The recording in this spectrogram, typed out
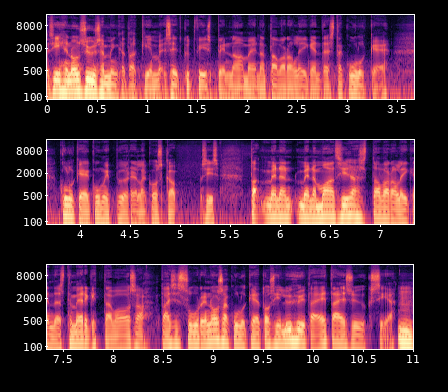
siihen on syynsä, minkä takia me 75 pinnaa meidän tavaraliikenteestä kulkee, kulkee kumipyörillä, koska siis ta, meidän, meidän maan sisäisestä tavaraliikenteestä merkittävä osa, tai siis suurin osa kulkee tosi lyhyitä etäisyyksiä, mm.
